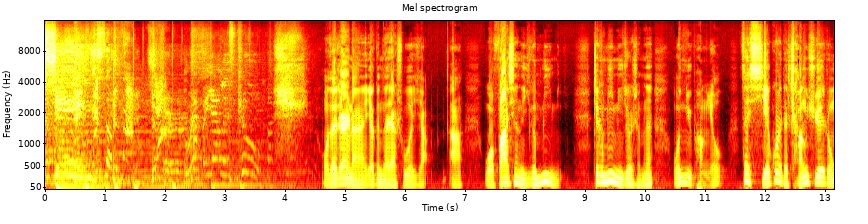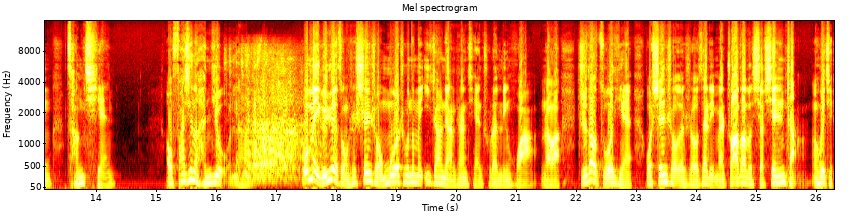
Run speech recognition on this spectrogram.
嘘，我在这儿呢，要跟大家说一下啊，我发现了一个秘密，这个秘密就是什么呢？我女朋友在鞋柜的长靴中藏钱。我发现了很久呢，我每个月总是伸手摸出那么一张两张钱出来零花，你知道吧？直到昨天我伸手的时候，在里面抓到了小仙人掌，我去，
